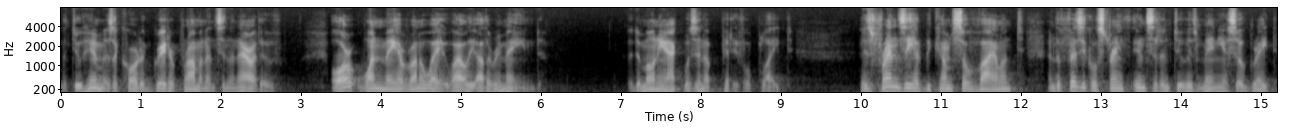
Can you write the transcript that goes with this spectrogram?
that to him is accorded greater prominence in the narrative, or one may have run away while the other remained. The demoniac was in a pitiful plight. His frenzy had become so violent, and the physical strength incident to his mania so great,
